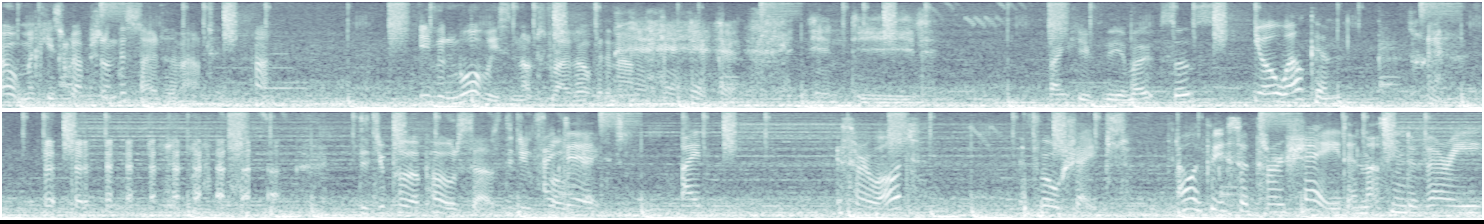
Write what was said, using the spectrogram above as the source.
Oh, Mickey's scrap's on this side of the mountain. Huh. Even more reason not to drive over the mountain. Indeed. Thank you for the emotes. You're welcome. Did you propose, Saz? Did you throw I did. shapes? I throw what? Throw shapes. Oh, I thought you said throw shade, and that seemed a very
